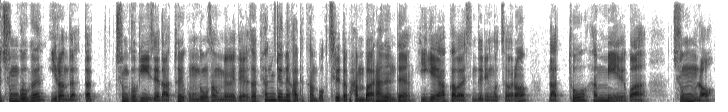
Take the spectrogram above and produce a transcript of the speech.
중국은 이런 나, 나- 중국이 이제 나토의 공동 성명에 대해서 편견에 가득한 먹칠에다 반발하는 등 이게 아까 말씀드린 것처럼 나토 한미일과 중러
